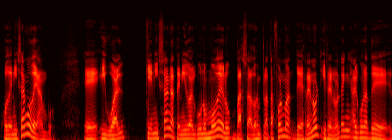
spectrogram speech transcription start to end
o de Nissan o de ambos. Eh, igual que Nissan ha tenido algunos modelos basados en plataformas de Renault y Renault en algunas de,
